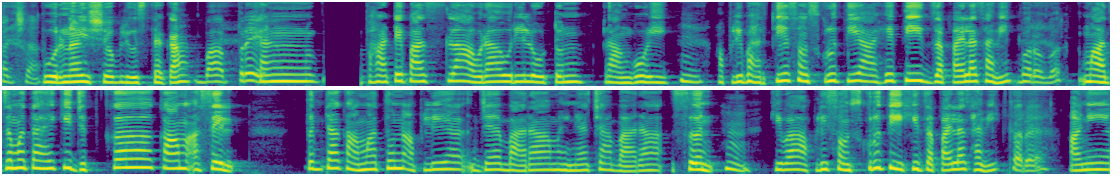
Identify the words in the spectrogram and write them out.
अच्छा. पूर्ण हिशोब लिहूच का? बापरे. कारण पहाटे पाचला आवराआवरी लोटून रांगोळी आपली भारतीय संस्कृती आहे ती जपायलाच हवी. बरोबर. माझं मत आहे की जितकं काम असेल पण त्या कामातून आपली ज्या बारा महिन्याच्या बारा सण किंवा आपली संस्कृती ही जपायलाच हवी. आणि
